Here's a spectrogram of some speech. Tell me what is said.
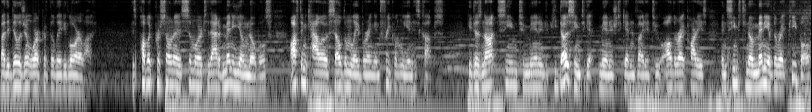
by the diligent work of the Lady Lorelei. His public persona is similar to that of many young nobles, often callow, seldom laboring, and frequently in his cups. He does not seem to manage he does seem to get manage to get invited to all the right parties and seems to know many of the right people.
